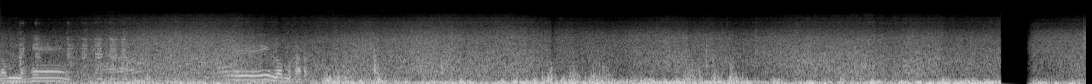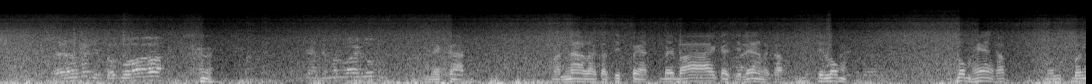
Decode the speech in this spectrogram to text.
ลมแห้งเอ้ยลมครับ เออไม่ติดตัวบ่อยากจะมันลอย ลุ่มบรรยากาศวันหน้าเราก็สิบแปดบายบายกับสีแรงนะครับที่ลมลมแห้งครับเบิ่งเบิ้ง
